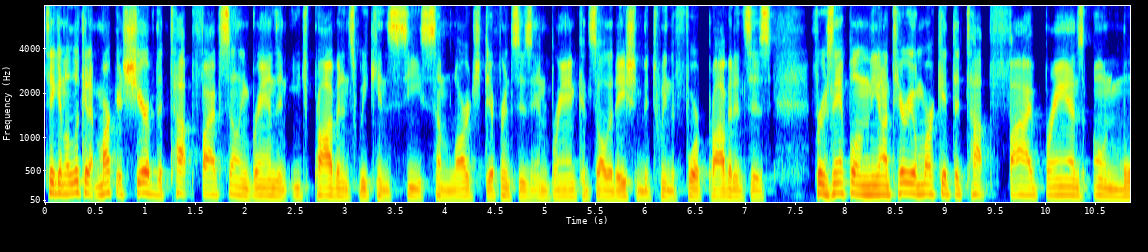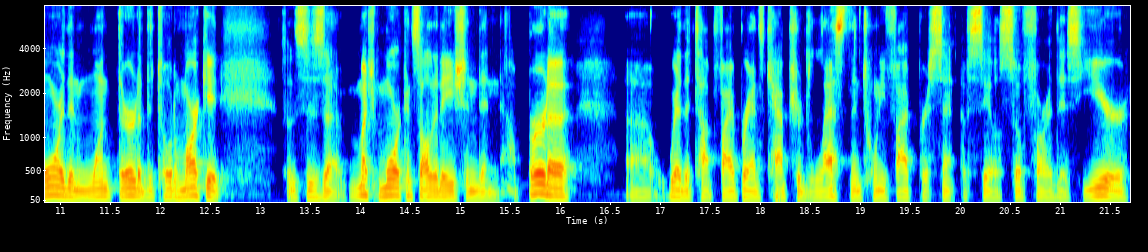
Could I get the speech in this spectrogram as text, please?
Taking a look at market share of the top five selling brands in each province, we can see some large differences in brand consolidation between the four provinces. For example, in the Ontario market, the top five brands own more than one third of the total market. So this is uh, much more consolidation than Alberta, uh, where the top five brands captured less than 25% of sales so far this year.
